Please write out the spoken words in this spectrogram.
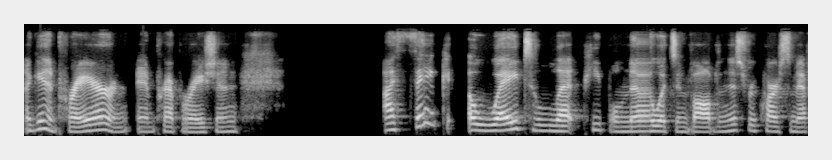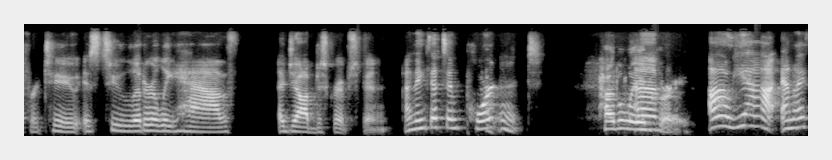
again, prayer and, and preparation. I think a way to let people know what's involved, and this requires some effort too, is to literally have a job description. I think that's important. Totally um, agree. Oh, yeah. And I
